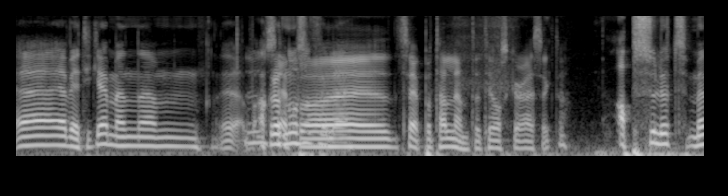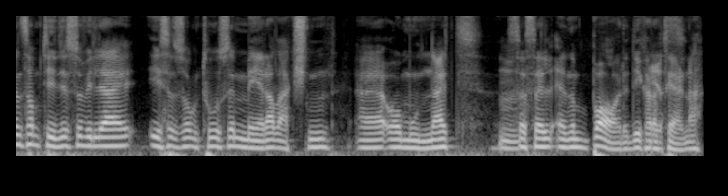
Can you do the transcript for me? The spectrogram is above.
Uh, jeg vet ikke, men um, akkurat nå så føler jeg eh, se på talentet til Oscar Isaac, da. Absolutt, men samtidig så vil jeg i sesong to se mer av action uh, og Moonnight Mm. seg selv enn bare de karakterene.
